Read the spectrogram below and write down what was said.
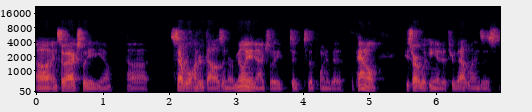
Uh, and so actually, you know, uh, several hundred thousand or million actually to, to the point of the, the panel, if you start looking at it through that lens is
